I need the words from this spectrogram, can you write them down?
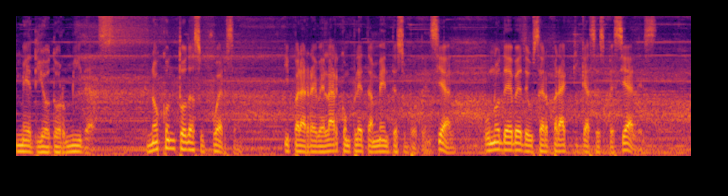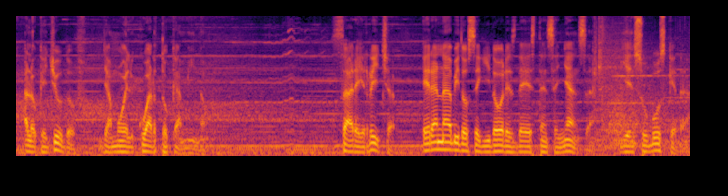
medio dormidas, no con toda su fuerza, y para revelar completamente su potencial, uno debe de usar prácticas especiales, a lo que Judov llamó el cuarto camino. Sara y Richard eran ávidos seguidores de esta enseñanza y en su búsqueda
